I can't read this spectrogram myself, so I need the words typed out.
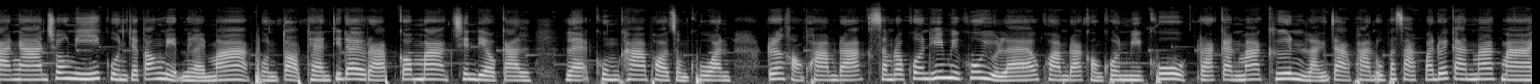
การงานช่วงนี้คุณจะต้องเหน็ดเหนื่อยมาก ผลตอบแทนที่ได้รับก็มากเช่นเดียวกัน และคุ้มค่าพอสมควร เรื่องของความรักสำหรับคนที่มีคู่อยู่แล้ว ความรักของคนมีคู่รักกันมากขึ้น หลังจากผ่านอุปสรรคมาด้วยกันมากมาย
